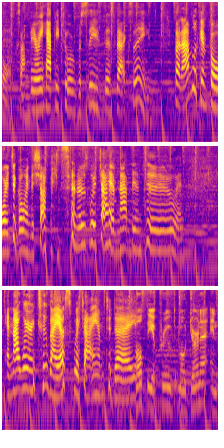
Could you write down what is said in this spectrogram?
Thanks. I'm very happy to have received this vaccine. But I'm looking forward to going to shopping centers, which I have not been to, and and not wearing two masks, which I am today. Both the approved Moderna and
